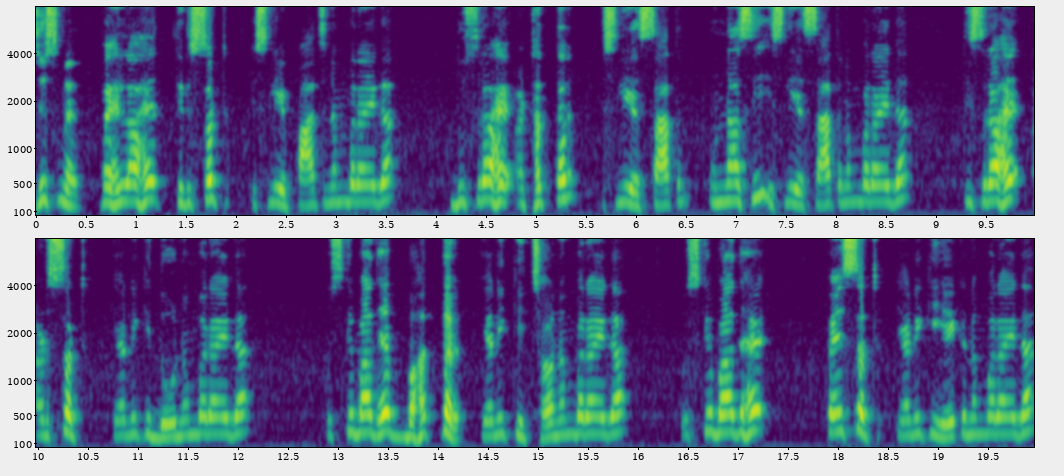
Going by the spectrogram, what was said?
जिसमें पहला है तिरसठ, इसलिए पाँच नंबर आएगा। दूसरा है अठहत्तर, इसलिए सात उन्नासी, इसलिए सात नंबर आएगा। तीसरा है अड़सठ यानी कि दो नंबर आएगा, उसके बाद है बहत्तर, यानी कि छः नंबर आएगा, उसके बाद है पैंसठ, यानी कि एक नंबर आएगा,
